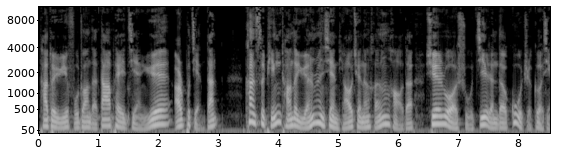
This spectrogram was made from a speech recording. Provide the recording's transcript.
他对于服装的搭配简约而不简单，看似平常的圆润线条却能很好的削弱属鸡人的固执个性。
